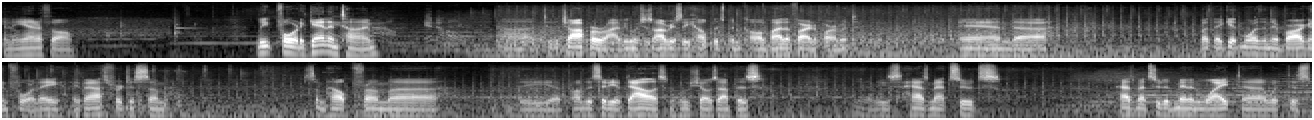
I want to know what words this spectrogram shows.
in the Neanderthal. Leap forward again in time uh, to the chopper arriving, which is obviously help that's been called by the fire department, and uh, but they get more than they bargained for. They they've asked for just some some help from uh, the uh, probably the city of Dallas, and who shows up is you know these hazmat suits hazmat suited men in white uh, with this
